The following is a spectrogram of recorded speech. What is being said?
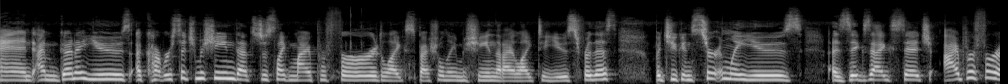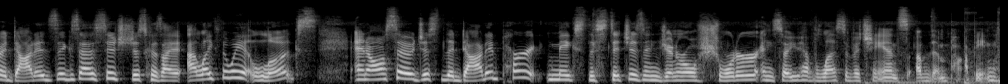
and I'm gonna use a cover stitch machine. That's just like my preferred like specialty machine that I like to use for this. But you can certainly use a zigzag stitch. I prefer a dotted zigzag stitch just because I, I like the way it looks. And also just the dotted part makes the stitches in general shorter and so you have less of a chance of them popping.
